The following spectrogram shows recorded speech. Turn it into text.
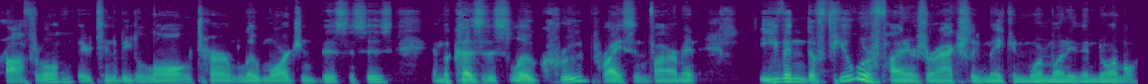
profitable. They tend to be long-term low margin businesses and because of this low crude price environment even the fuel refiners are actually making more money than normal.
